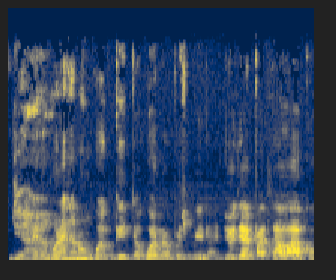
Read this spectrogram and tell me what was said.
te lo pones en un cuenquito. Bueno, pues mira, yo ya he pasado a que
